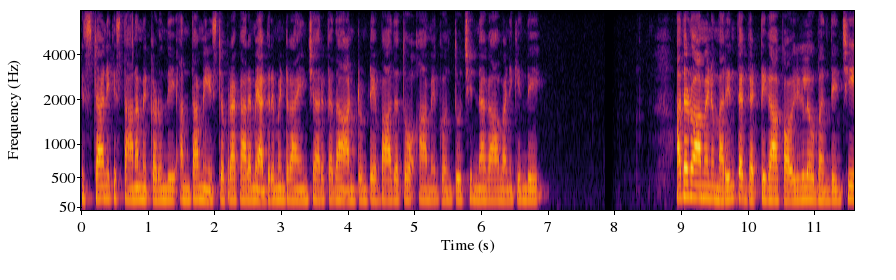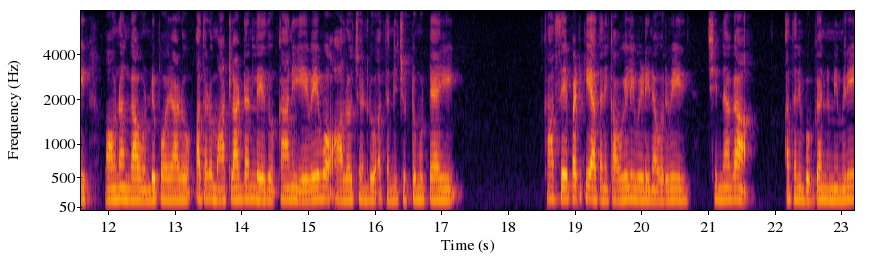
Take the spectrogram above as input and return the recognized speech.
ఇష్టానికి స్థానం ఎక్కడుంది? అంతా మీ ఇష్ట ప్రకారమే అగ్రిమెంట్ రాయించారు కదా? అంటుంటే బాధతో ఆమె గొంతు చిన్నగా వణికింది. అతడు ఆమెను మరింత గట్టిగా కౌలిలో బంధించి మౌనంగా ఉండిపోయాడు. అతడు మాట్లాడడం లేదు కానీ ఏవేవో ఆలోచనలు అతన్ని చుట్టుముట్టాయి. కాసేపటికి అతని కౌగిలి వీడిన ఉరివి చిన్నగా అతని బుగ్గను నిమిరి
